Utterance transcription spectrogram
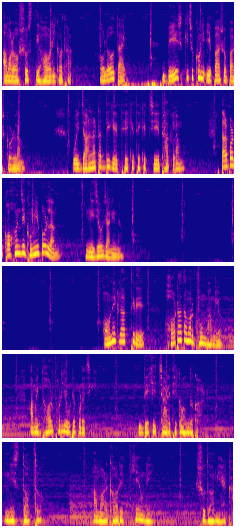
আমার অস্বস্তি হওয়ারই কথা। হলেও তাই, বেশ কিছুক্ষণ এপাশ ওপাশ করলাম। ওই জানলাটার দিকে থেকে থেকে চেয়ে থাকলাম। তারপর কখন যে ঘুমিয়ে পড়লাম, নিজেও জানি না। অনেক রাত্রিরে হঠাৎ আমার ঘুম ভাঙল। আমি ধরফরিয়ে উঠে পড়েছি। দেখি চারিদিকে অন্ধকার, নিস্তব্ধ। আমার ঘরে কেউ নেই। শুধু আমি একা।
